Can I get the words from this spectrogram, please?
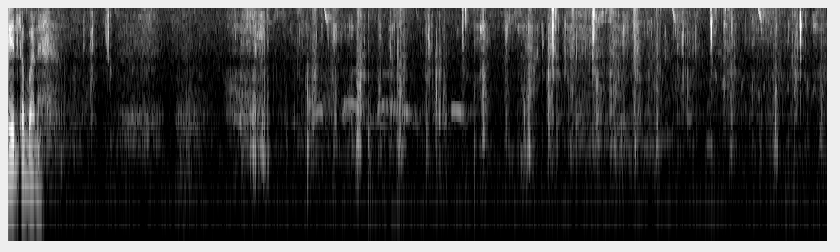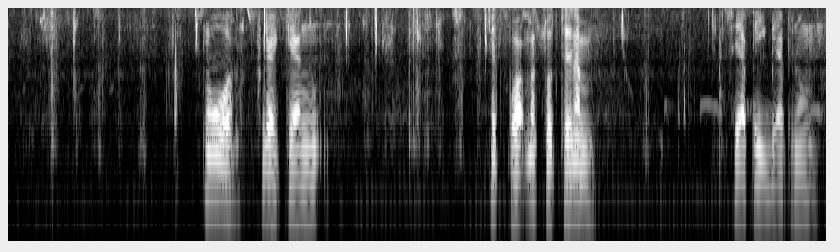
เพชรอะบัดเนี่ยโอ้ใหญ่แกงเห็ดเพาะมาสดใช่น้ำเสียไปอีกแบบพี่น้อง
